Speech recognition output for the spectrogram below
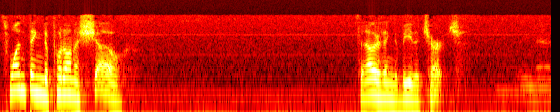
it's one thing to put on a show, it's another thing to be the church. Amen.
